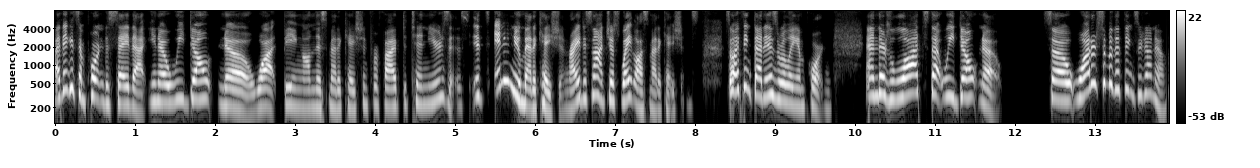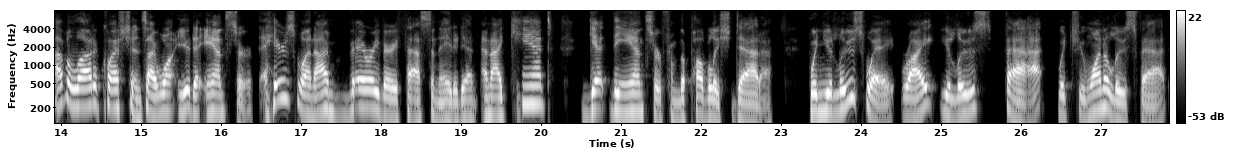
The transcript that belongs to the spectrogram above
I think it's important to say that, you know, we don't know what being on this medication for five to 10 years is. It's any new medication, right? It's not just weight loss medications. So I think that is really important. And there's lots that we don't know. So, what are some of the things we don't know? I have a lot of questions I want you to answer. Here's one I'm very, very fascinated in, and I can't get the answer from the published data. When you lose weight, right, you lose fat, which you want to lose fat,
